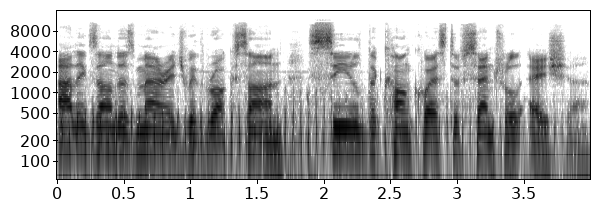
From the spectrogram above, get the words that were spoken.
Alexander's marriage with Roxane sealed the conquest of Central Asia.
